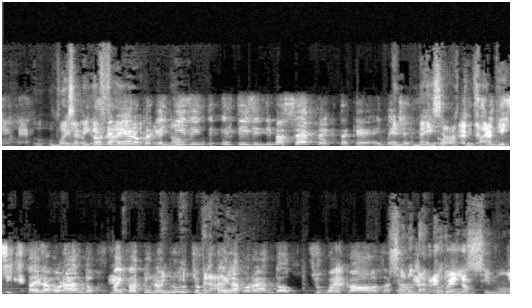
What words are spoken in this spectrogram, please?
vuoi sapere non che è vero, perché il, teasing, il, teasing, di Mass Effect che invece... Eh, Esatto, Eh, infatti- dici che stai lavorando, ma hai fatto un Eh, annuncio che bravo. stai lavorando su qualcosa. Sono quello d'accordissimo.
